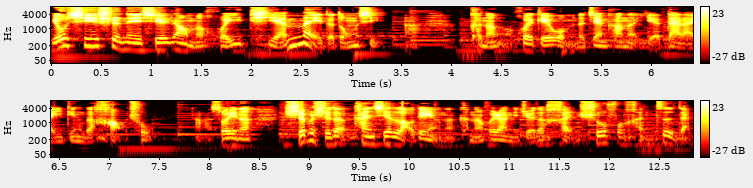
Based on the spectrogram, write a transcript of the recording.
尤其是那些让我们回忆甜美的东西啊，可能会给我们的健康呢也带来一定的好处所以呢，时不时的看些老电影呢，可能会让你觉得很舒服、很自在。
